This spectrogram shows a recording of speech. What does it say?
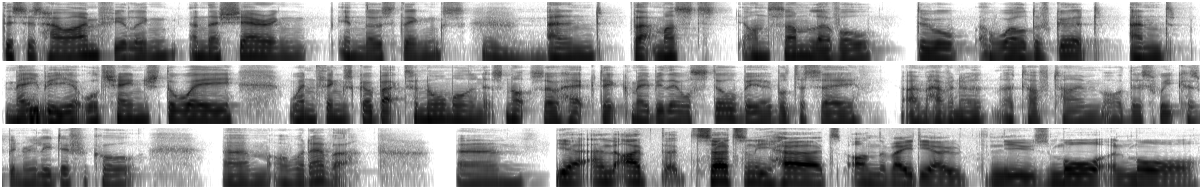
this is how i'm feeling and they're sharing in those things. Mm. and that must on some level do a, a world of good. And maybe it will change the way when things go back to normal and it's not so hectic. Maybe they will still be able to say i'm having a, a tough time or this week has been really difficult um, or whatever. Um, Yeah, and I've uh, certainly heard on the radio the news more and more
